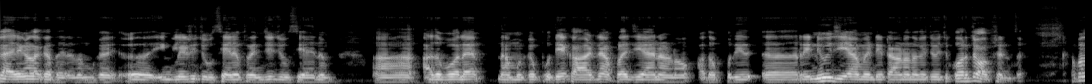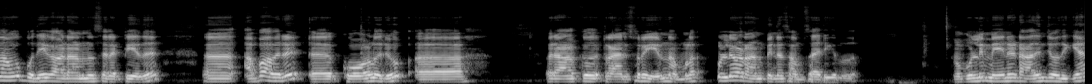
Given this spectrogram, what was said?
കാര്യങ്ങളൊക്കെ തരും. നമുക്ക് ഇംഗ്ലീഷ് ചൂസ് ചെയ്യാനും ഫ്രഞ്ച് ചൂസ് ചെയ്യാനും അതുപോലെ നമുക്ക് പുതിയ കാർഡിന് അപ്ലൈ ചെയ്യാനാണോ അതോ പുതിയ റിന്യൂ ചെയ്യാൻ വേണ്ടിയിട്ടാണോ എന്നൊക്കെ ചോദിച്ചു കുറച്ച് ഓപ്ഷൻസ് അപ്പോൾ നമുക്ക് പുതിയ കാർഡാണെന്ന് സെലക്ട് ചെയ്ത് അപ്പോൾ അവർ കോൾ ഒരു ഒരാൾക്ക് ട്രാൻസ്ഫർ ചെയ്യും. നമ്മൾ പുള്ളിയോടാണ് പിന്നെ സംസാരിക്കുന്നത്. പുള്ളി മെയിനായിട്ട് ആദ്യം ചോദിക്കുക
